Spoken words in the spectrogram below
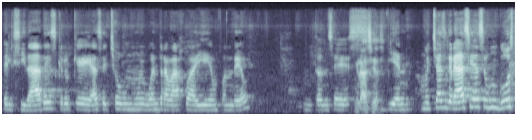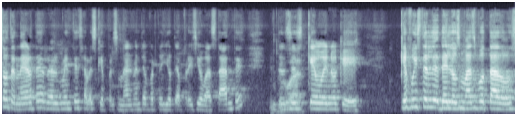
felicidades, creo que has hecho un muy buen trabajo ahí en Fondeo. Entonces, gracias. Bien, muchas gracias, un gusto tenerte, realmente sabes que personalmente aparte yo te aprecio bastante, entonces qué bueno que, que fuiste de los más votados.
